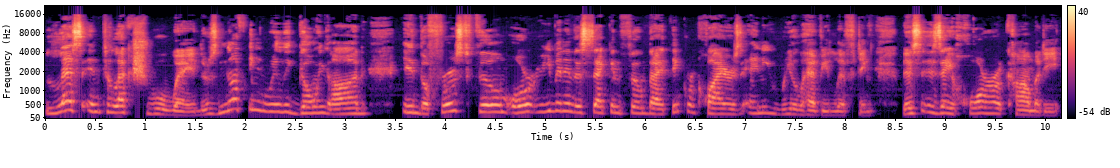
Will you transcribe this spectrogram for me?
less intellectual way. There's nothing really going on in the first film or even in the second film that I think requires any real heavy lifting. This is a horror comedy.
